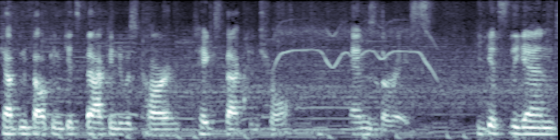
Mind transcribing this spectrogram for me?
Captain Falcon gets back into his car, takes back control, ends the race. He gets to the end.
